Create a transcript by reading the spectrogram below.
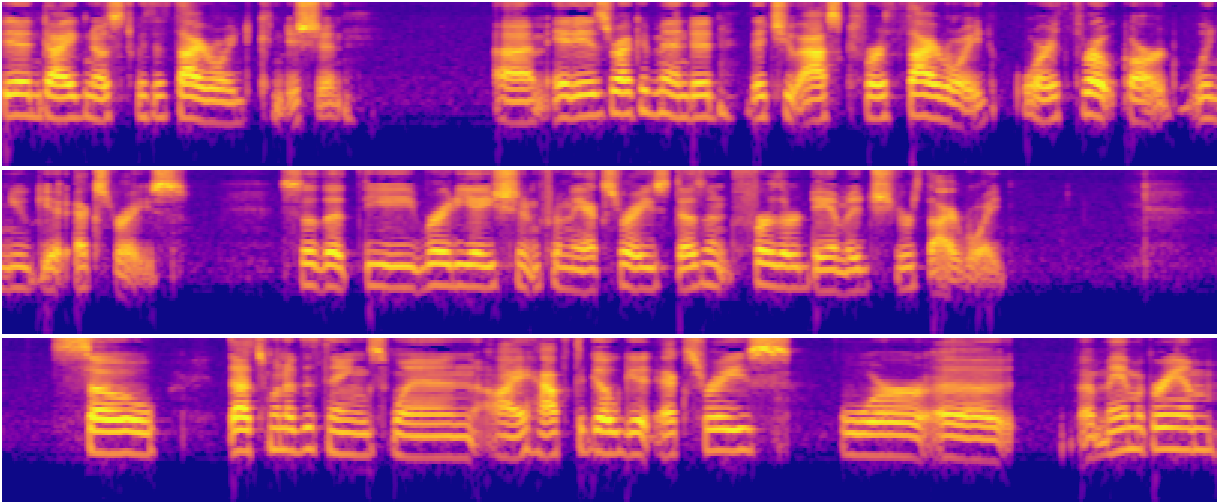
been diagnosed with a thyroid condition, um, it is recommended that you ask for a thyroid or a throat guard when you get x rays. so that the radiation from the x rays doesn't further damage your thyroid. So that's one of the things when I have to go get x rays or a, a mammogram,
